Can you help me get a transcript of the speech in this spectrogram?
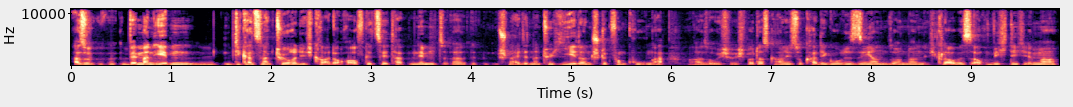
Also wenn man eben die ganzen Akteure, die ich gerade auch aufgezählt habe, nimmt, äh, schneidet natürlich jeder ein Stück vom Kuchen ab. Also ich, ich würde das gar nicht so kategorisieren, sondern ich glaube, es ist auch wichtig, immer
